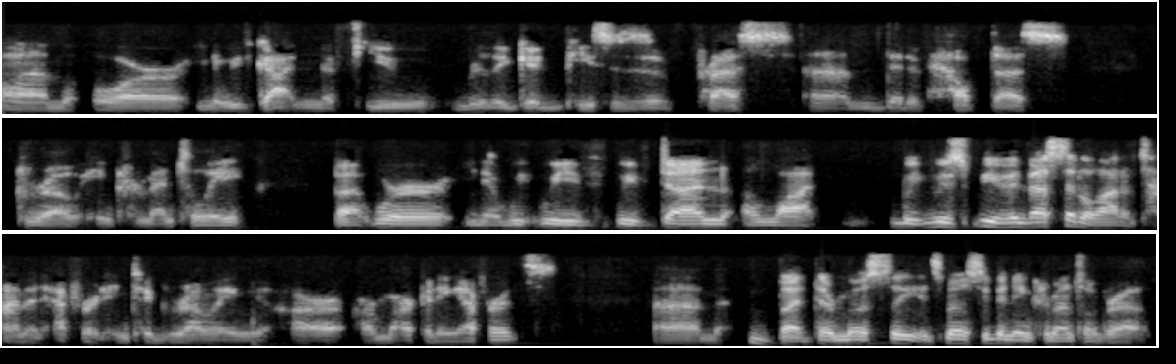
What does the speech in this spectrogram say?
um, or you know we've gotten a few really good pieces of press um, that have helped us grow incrementally. But we're you know we, have we've, we've done a lot. We, have we've invested a lot of time and effort into growing our our marketing efforts. Um, but they're mostly it's mostly been incremental growth,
